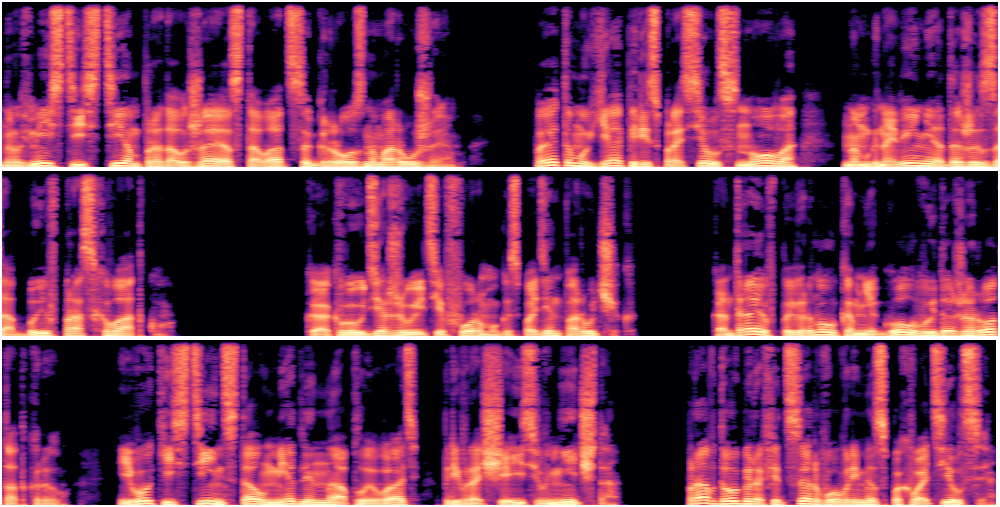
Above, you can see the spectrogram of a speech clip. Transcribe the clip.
но вместе с тем продолжая оставаться грозным оружием. Поэтому я переспросил снова, на мгновение даже забыв про схватку. «Как вы удерживаете форму, господин поручик?» Кондраев повернул ко мне голову и даже рот открыл — его кистень стал медленно оплывать, превращаясь в нечто. Правда, обер-офицер вовремя спохватился.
